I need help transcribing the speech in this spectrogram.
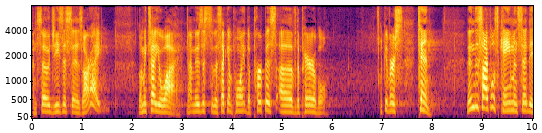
And so Jesus says, All right, let me tell you why. That moves us to the second point the purpose of the parable. Look at verse 10. Then the disciples came and said to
